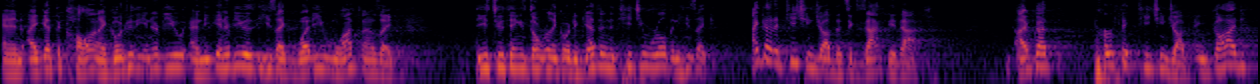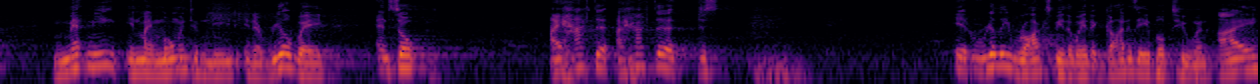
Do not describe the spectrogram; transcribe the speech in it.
And I get the call, and I go to the interview, and the interview, he's like, "What do you want?" And I was like, "These two things don't really go together in the teaching world." And he's like, "I got a teaching job that's exactly that. I've got perfect teaching job." And God met me in my moment of need in a real way and so I have to, I have to just, it really rocks me the way that God is able to, when I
